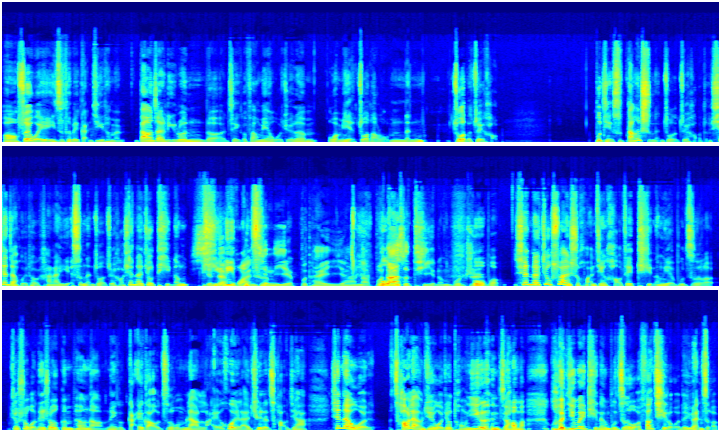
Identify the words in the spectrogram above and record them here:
哦，所以我也一直特别感激他们。当然，在理论的这个方面，我觉得我们也做到了我们能做的最好。不仅是当时能做的最好的，现在回头看来也是能做的最好。现在就体能体力不支，也不太一样了。不单是体能不支，不不，现在就算是环境好，这体能也不支了。就是我那时候跟朋友党那个改稿子，我们俩来回来去的吵架。现在我吵两句我就同意了，你知道吗？我因为体能不支，我放弃了我的原则。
